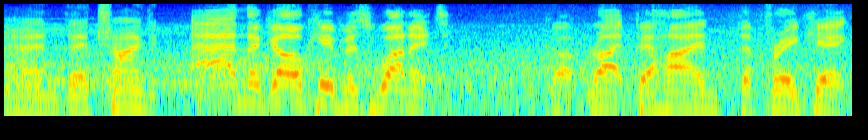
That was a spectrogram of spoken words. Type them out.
And they're trying to... And the goalkeeper's won it. Got right behind the free kick.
